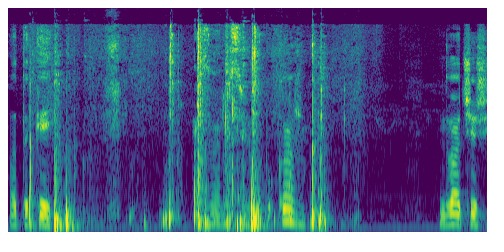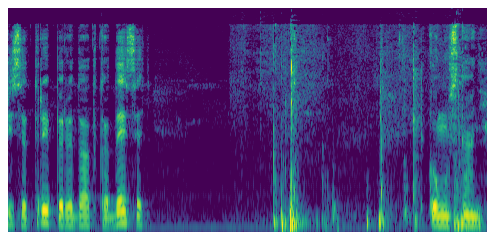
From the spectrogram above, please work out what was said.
Отакий. Зараз я його покажу. 2Ч63, передатка 10. В такому стані.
